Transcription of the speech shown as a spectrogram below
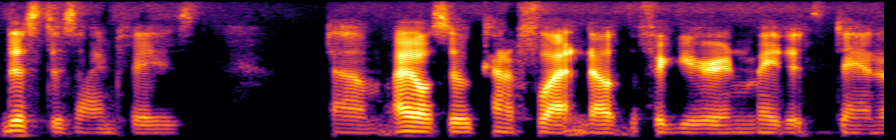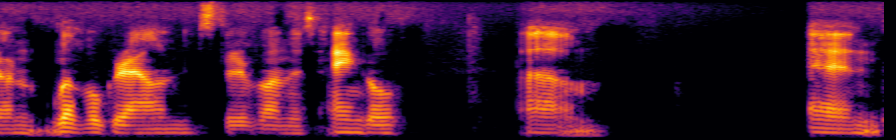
this design phase. Um, I also kind of flattened out the figure and made it stand on level ground instead of on this angle. Um, and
